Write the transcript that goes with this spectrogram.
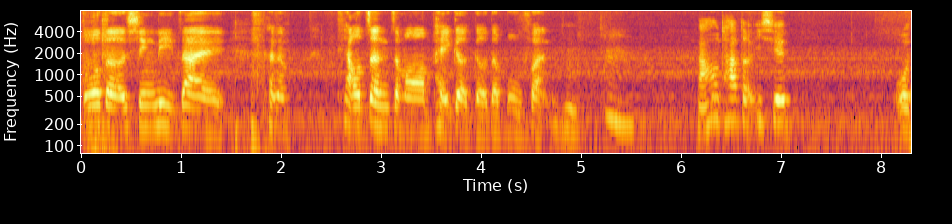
多的心力在可能调整怎么陪哥哥的部分。嗯嗯，然后他的一些，我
